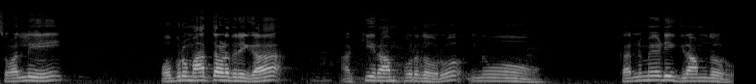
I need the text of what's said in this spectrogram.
ಸೊ ಅಲ್ಲಿ ಒಬ್ಬರು ಮಾತಾಡಿದ್ರೆ ಈಗ, ಅಕ್ಕಿ ರಾಮ್ಪುರದವರು, ಇನ್ನು ಕನ್ಮೇಡಿ ಗ್ರಾಮದವರು.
